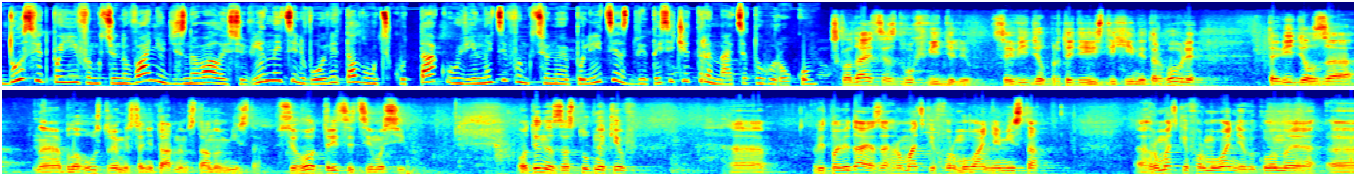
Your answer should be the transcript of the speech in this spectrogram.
Досвід по її функціонуванню дізнавались у Вінниці, Львові та Луцьку. Так у Вінниці функціонує поліція з 2013 року. складається з двох відділів: це відділ протидії стихійній торговлі та відділ за е, благоустроєм і санітарним станом міста. Всього 37 осіб. Один із заступників е, відповідає за громадське формування міста. Громадське формування виконує е,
